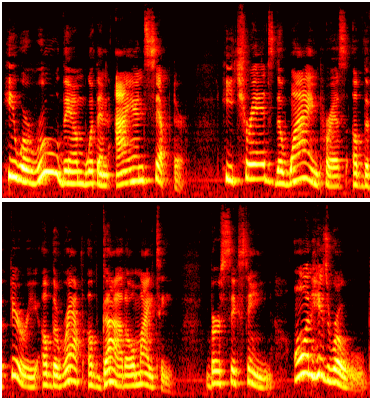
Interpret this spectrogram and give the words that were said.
He will rule them with an iron scepter. He treads the winepress of the fury of the wrath of God Almighty. Verse 16 On his robe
